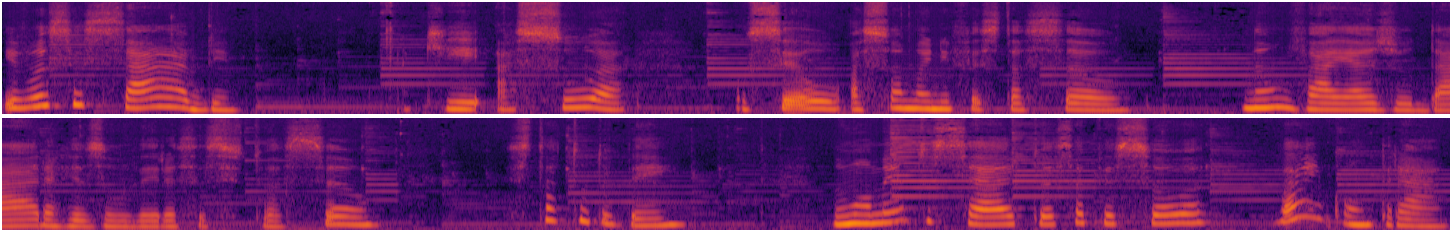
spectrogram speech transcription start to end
e você sabe que a sua, o seu, a sua manifestação não vai ajudar a resolver essa situação, está tudo bem. No momento certo, essa pessoa vai encontrar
